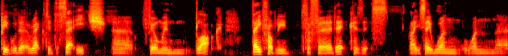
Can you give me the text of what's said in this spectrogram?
people that erected the set each uh, filming block, they probably preferred it because it's like you say one one uh,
